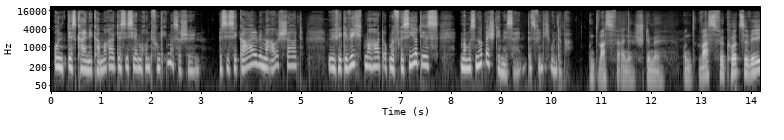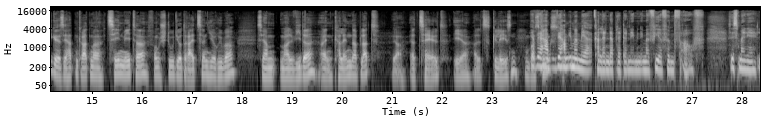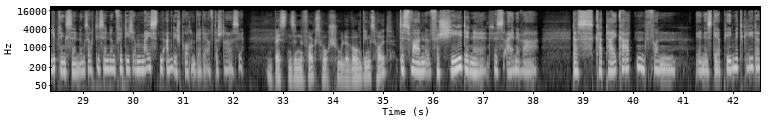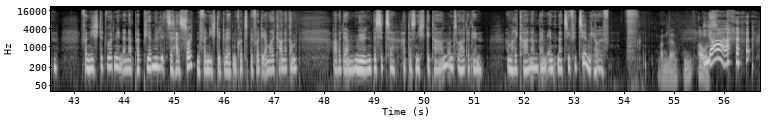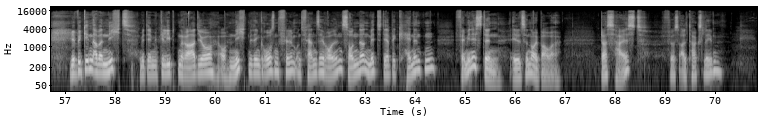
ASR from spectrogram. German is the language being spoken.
Und das keine Kamera, das ist ja im Rundfunk immer so schön. Es ist egal, wie man ausschaut, wie viel Gewicht man hat, ob man frisiert ist. Man muss nur bei Stimme sein. Das finde ich wunderbar. Und was für eine Stimme. Und was für kurze Wege. Sie hatten gerade mal zehn Meter vom Studio 13 hier rüber. Sie haben mal wieder ein Kalenderblatt ja, erzählt, eher als gelesen. Um ja, wir, haben, wir haben immer mehr Kalenderblätter, nehmen immer vier, fünf auf. Es ist meine Lieblingssendung. Es ist auch die Sendung, für die ich am meisten angesprochen werde auf der Straße. Im besten Sinne Volkshochschule. Worum ging es heute? Das waren verschiedene. Das eine war dass Karteikarten von NSDAP-Mitgliedern vernichtet wurden in einer Papiermühle. Das heißt, sollten vernichtet werden, kurz bevor die Amerikaner kamen. Aber der Mühlenbesitzer hat das nicht getan und so hat er den Amerikanern beim Entnazifizieren geholfen. Man lernt nie aus. Ja. Wir beginnen aber nicht mit dem geliebten Radio, auch nicht mit den großen Film- und Fernsehrollen, sondern mit der bekennenden Feministin Ilse Neubauer. Das heißt, fürs Alltagsleben?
